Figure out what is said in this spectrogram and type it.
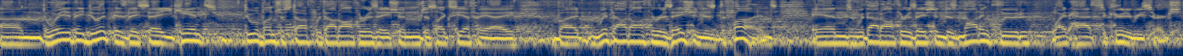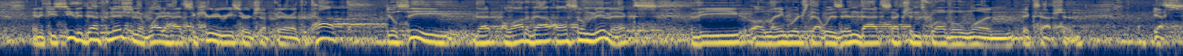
Um, the way that they do it is they say you can't do a bunch of stuff without authorization, just like CFAA, but without authorization is defined. And without authorization does not include white hat security research. And if you see the definition of white hat security research up there at the top, you'll see that a lot of that also mimics the uh, language that was in that section 1201 exception. Yes?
